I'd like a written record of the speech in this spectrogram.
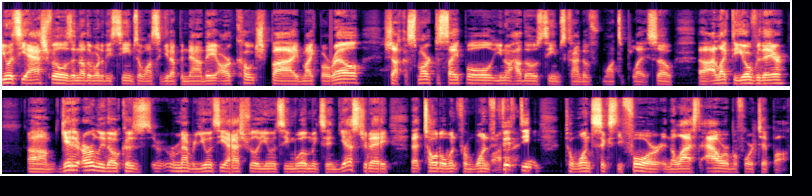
UNC Asheville is another one of these teams that wants to get up and down. They are coached by Mike Morrell, Shaka Smart disciple. You know how those teams kind of want to play. So uh, I like the over there. Um, get it early though, because remember UNC Asheville, UNC Wilmington. Yesterday, that total went from 150 Why? to 164 in the last hour before tip off.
